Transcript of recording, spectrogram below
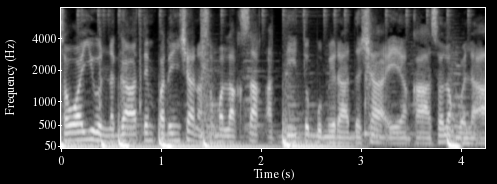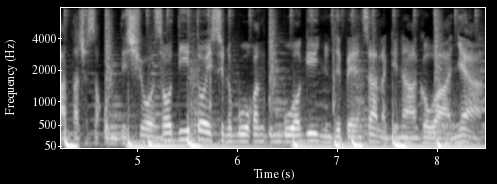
So ayun, nag attempt pa rin siya na sumalaksak at dito bumirada siya eh ang kaso lang wala ata siya sa kondisyon. So dito ay sinubukan kong yung depensa na ginagawa niya.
